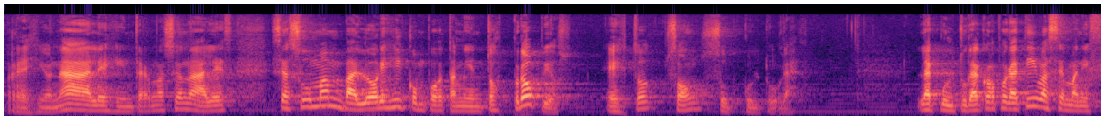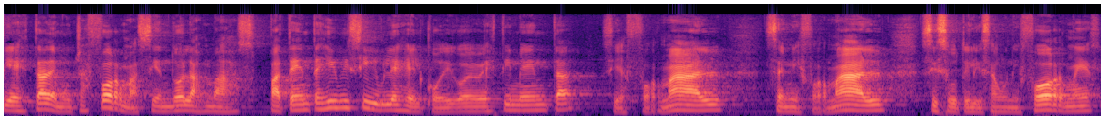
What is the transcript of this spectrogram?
regionales e internacionales, se asuman valores y comportamientos propios. Estos son subculturas. La cultura corporativa se manifiesta de muchas formas, siendo las más patentes y visibles el código de vestimenta, si es formal, semiformal, si se utilizan uniformes,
